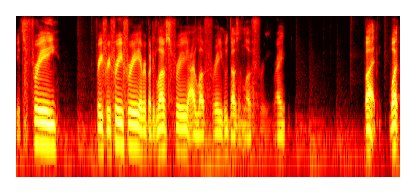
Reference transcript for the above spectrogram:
It's free, free, free, free, free. Everybody loves free. I love free. Who doesn't love free, right? But what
